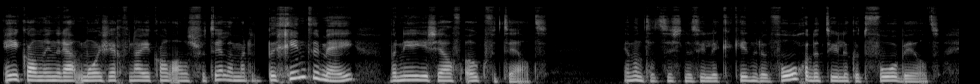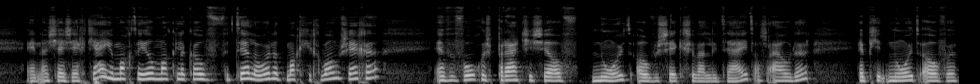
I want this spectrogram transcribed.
en je kan inderdaad mooi zeggen van nou je kan alles vertellen, maar dat begint ermee wanneer je zelf ook vertelt. En want dat is natuurlijk, kinderen volgen natuurlijk het voorbeeld. En als jij zegt, ja, je mag er heel makkelijk over vertellen hoor, dat mag je gewoon zeggen. En vervolgens praat je zelf nooit over seksualiteit als ouder. Heb je het nooit over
